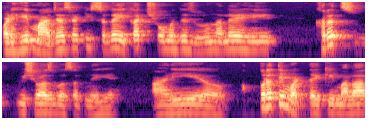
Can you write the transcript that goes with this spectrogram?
पण हे माझ्यासाठी सगळं एकाच शो मध्ये जुळून आलंय हे खरंच विश्वास बसत नाहीये. आणि अप्रतिम वाटतंय की मला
